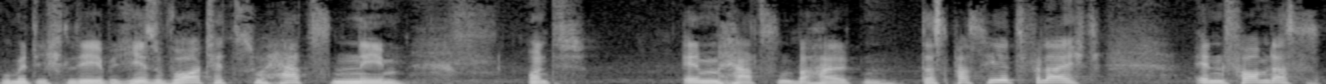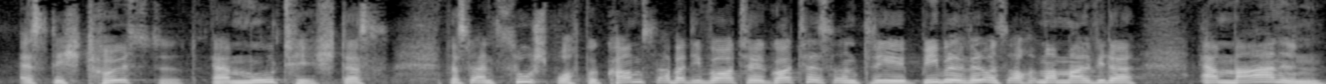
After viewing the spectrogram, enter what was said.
womit ich lebe. Jesu Worte zu Herzen nehmen und im Herzen behalten. Das passiert vielleicht in Form, dass es dich tröstet, ermutigt, dass, dass du einen Zuspruch bekommst. Aber die Worte Gottes und die Bibel will uns auch immer mal wieder ermahnen.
